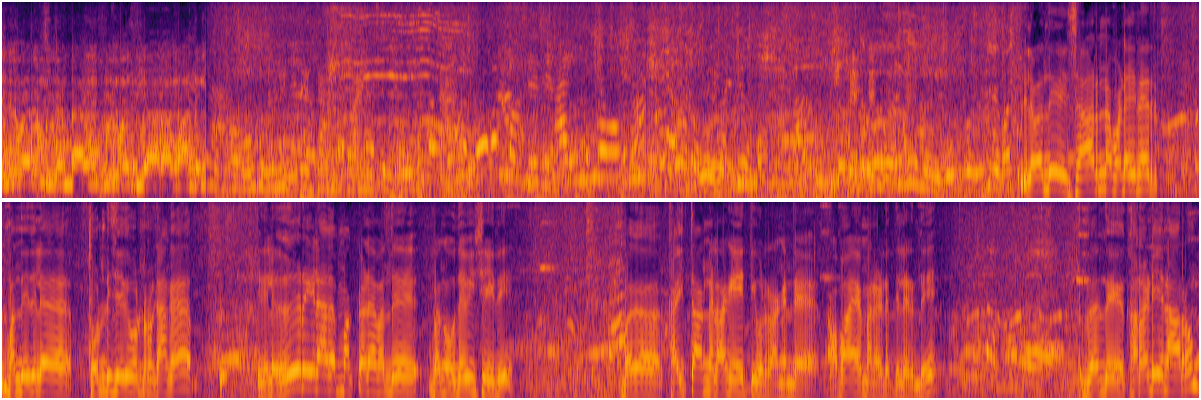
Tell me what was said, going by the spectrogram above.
எதிர்வரும் இரண்டாயிரத்தி இருபத்தி ஆறாம் ஆண்டு இதில் வந்து சாரண படையினர் வந்து இதில் தொண்டு செய்து கொண்டிருக்காங்க. இதில் ஏற இல்லாத மக்களை வந்து இவங்க உதவி செய்து கைத்தாங்களாக கைத்தாங்கலாக ஏற்றி விடுறாங்க இந்த அபாயமான இடத்துலேருந்து. இது வந்து கரடியனாரும்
